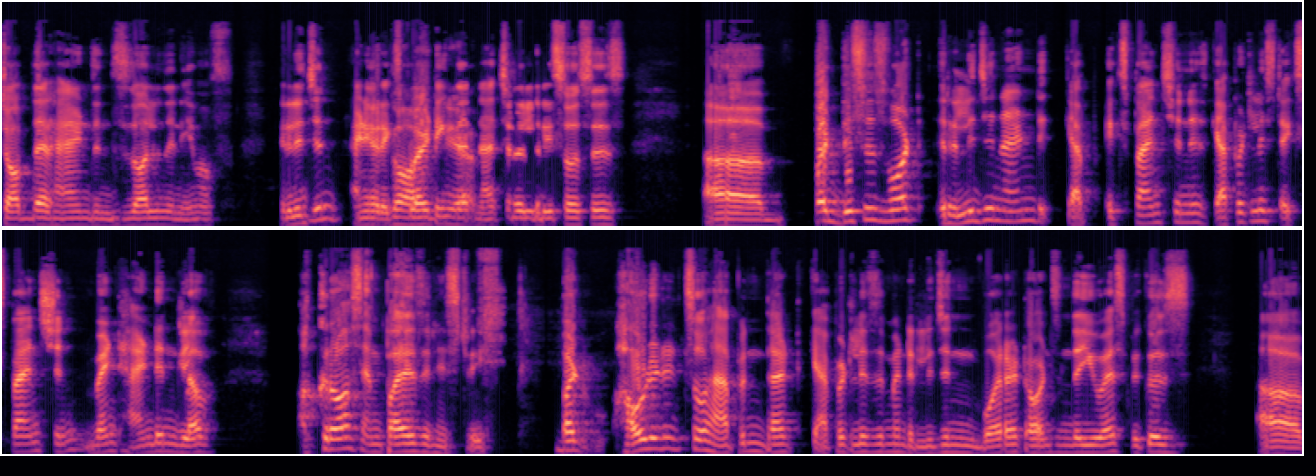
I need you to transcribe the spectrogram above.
chop their hands, and this is all in the name of religion, and you're God, exploiting yeah. their natural resources. Uh, but this is what religion and cap- expansion is. Capitalist expansion went hand in glove across empires in history. But how did it so happen that capitalism and religion were at odds in the US? Because uh,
